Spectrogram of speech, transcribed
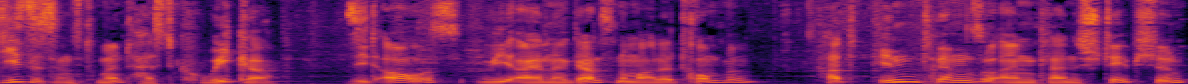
Dieses Instrument heißt Quicker. Sieht aus wie eine ganz normale Trommel, hat innen drin so ein kleines Stäbchen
